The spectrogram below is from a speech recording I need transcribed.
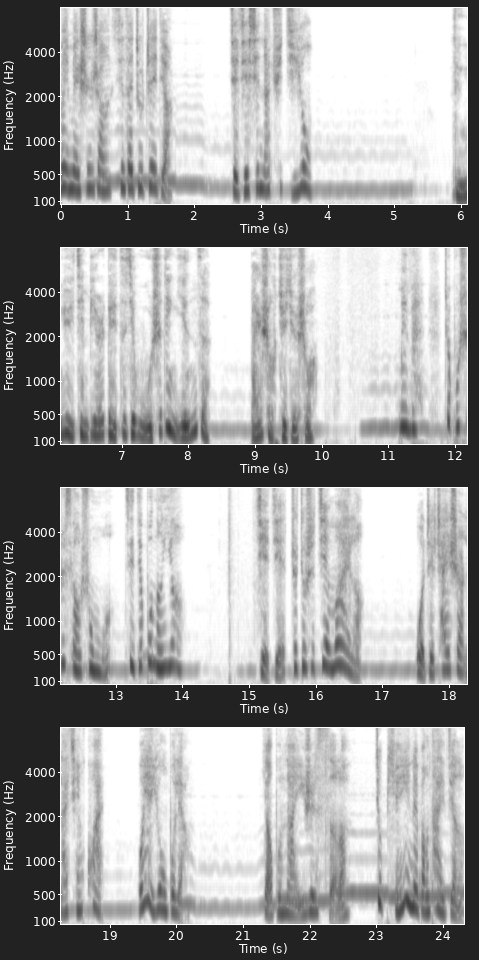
妹妹身上现在就这点儿，姐姐先拿去急用。林玉见碧儿给自己五十锭银子，摆手拒绝说：“妹妹，这不是小数目，姐姐不能要。姐姐这就是见外了。我这差事儿来钱快，我也用不了。要不哪一日死了，就便宜那帮太监了。”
